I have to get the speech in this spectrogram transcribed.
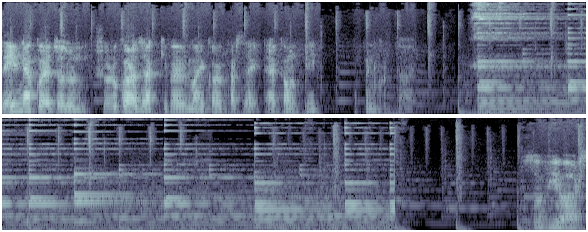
দেরি না করে চলুন, শুরু করা যাক কীভাবে মাইকর্কাস অ্যাকাউন্টটি ওপেন করতে হয়। সো ভিউয়ার্স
